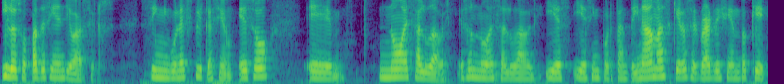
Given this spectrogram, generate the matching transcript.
y los papás deciden llevárselos sin ninguna explicación. Eso, eh, no es saludable, eso no es saludable y es, y es importante. Y nada más quiero cerrar diciendo que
